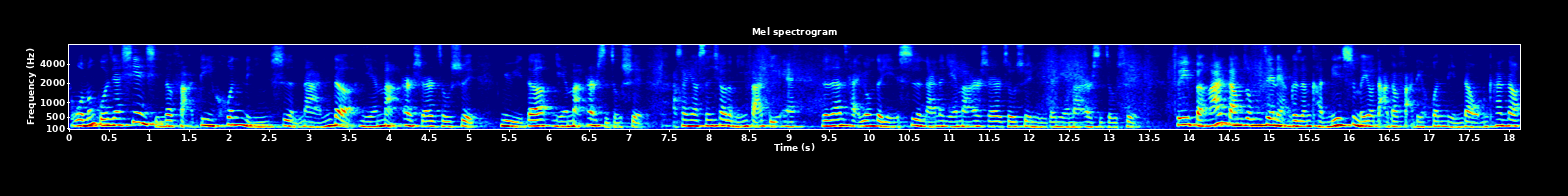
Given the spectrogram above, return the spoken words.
我们国家现行的法定婚龄是男的年满二十二周岁，女的年满二十周岁。马上要生效的民法典仍然采用的也是男的年满二十二周岁，女的年满二十周岁。所以本案当中这两个人肯定是没有达到法定婚龄的。我们看到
